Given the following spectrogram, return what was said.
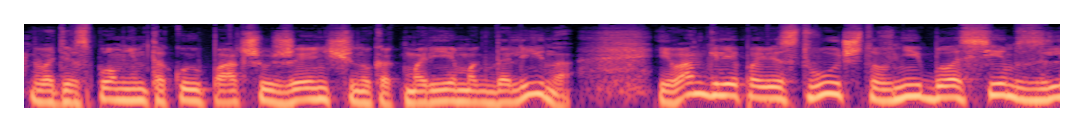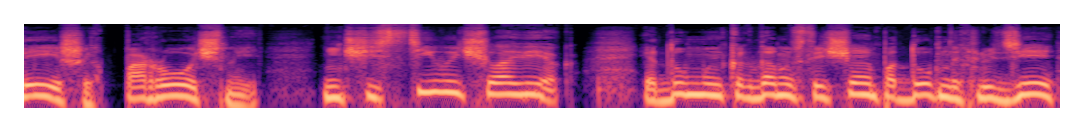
Давайте вспомним такую падшую женщину, как Мария Магдалина. Евангелие повествует, что в ней было семь злейших, порочный, нечестивый человек. Я думаю, когда мы встречаем подобных людей,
